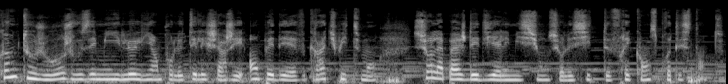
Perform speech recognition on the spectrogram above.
Comme toujours, je vous ai mis le lien pour le télécharger en PDF gratuitement sur la page dédiée à l'émission sur le site de Fréquence Protestante.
